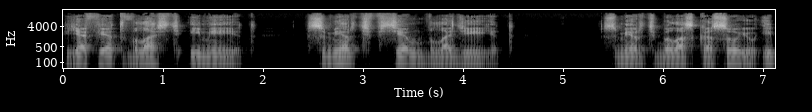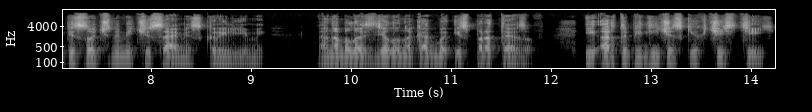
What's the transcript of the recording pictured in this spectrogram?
Яфет власть имеет, смерть всем владеет. Смерть была с косою и песочными часами с крыльями, она была сделана как бы из протезов и ортопедических частей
